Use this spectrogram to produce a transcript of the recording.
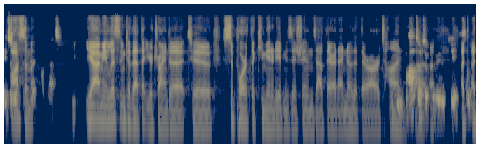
it's awesome. Yeah, I mean, listening to that, that you're trying to to support the community of musicians out there, and I know that there are a ton of uh, community, a, a,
